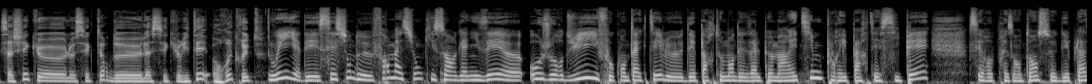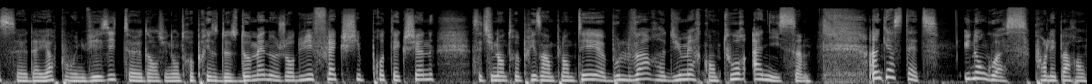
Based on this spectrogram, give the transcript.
sachez que le secteur de la sécurité recrute. Oui, il y a des sessions de formation qui sont organisées aujourd'hui. Il faut contacter le département des Alpes-Maritimes pour y participer. Ces représentants se déplacent d'ailleurs pour une visite visite dans une entreprise de ce domaine aujourd'hui, Flagship Protection. C'est une entreprise implantée boulevard du Mercantour à Nice. Un casse-tête une angoisse pour les parents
